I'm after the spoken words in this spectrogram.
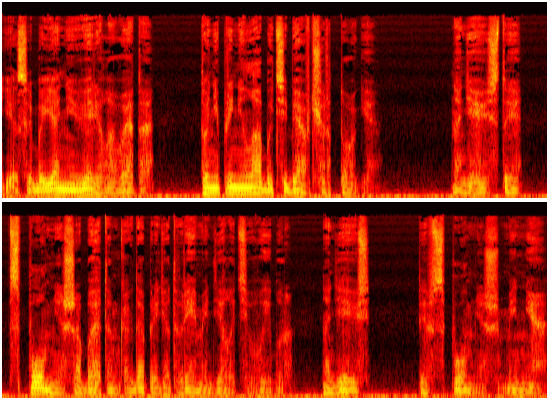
Если бы я не верила в это, то не приняла бы тебя в чертоге. Надеюсь, ты вспомнишь об этом, когда придет время делать выбор. Надеюсь, ты вспомнишь меня».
